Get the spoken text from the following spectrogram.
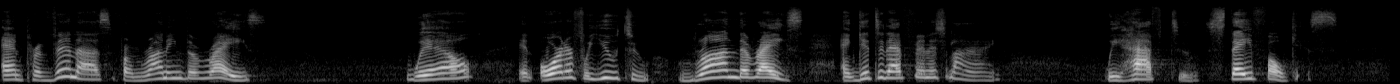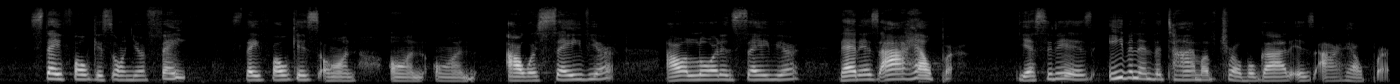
and prevent us from running the race, well, in order for you to run the race and get to that finish line, we have to stay focused. Stay focused on your faith. Stay focused on, on, on our Savior, our Lord and Savior. That is our helper. Yes, it is. Even in the time of trouble, God is our helper.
